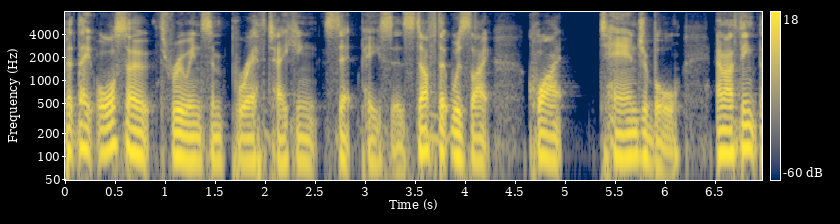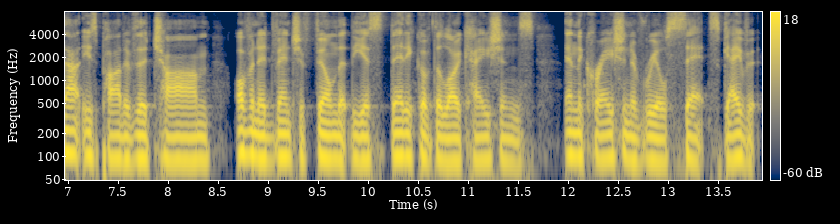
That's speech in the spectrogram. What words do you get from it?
But they also threw in some breathtaking set pieces, stuff that was like quite tangible. And I think that is part of the charm of an adventure film that the aesthetic of the locations and the creation of real sets gave it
